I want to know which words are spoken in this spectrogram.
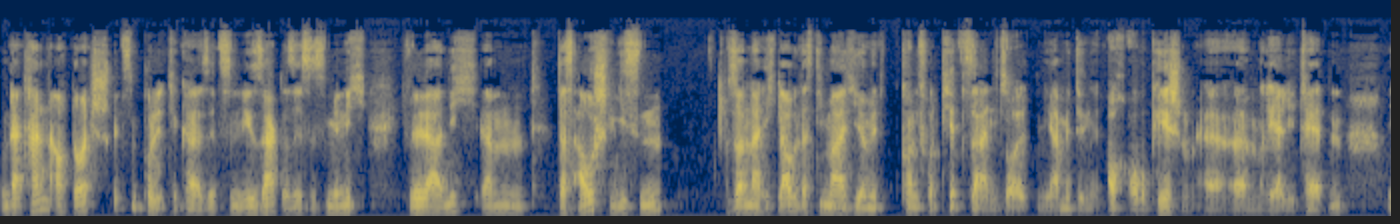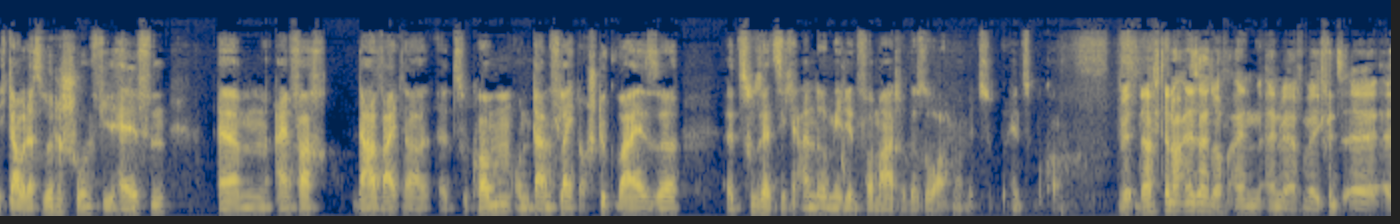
Und da kann auch deutsche Spitzenpolitiker sitzen. Wie gesagt, also es ist mir nicht, ich will da nicht ähm, das ausschließen, sondern ich glaube, dass die mal hier mit konfrontiert sein sollten, ja, mit den auch europäischen äh, ähm, Realitäten. Ich glaube, das würde schon viel helfen, ähm, einfach da weiter äh, zu kommen und dann vielleicht auch stückweise äh, zusätzliche andere Medienformate oder so auch noch mit hinzubekommen. Darf ich da noch eine Sache drauf ein, einwerfen? Weil ich finde, äh,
